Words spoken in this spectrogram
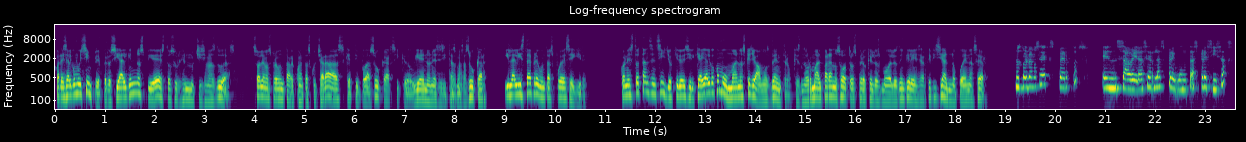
Parece algo muy simple, pero si alguien nos pide esto surgen muchísimas dudas. Solemos preguntar cuántas cucharadas, qué tipo de azúcar, si quedó bien o necesitas más azúcar, y la lista de preguntas puede seguir. Con esto tan sencillo quiero decir que hay algo como humanos que llevamos dentro, que es normal para nosotros, pero que los modelos de inteligencia artificial no pueden hacer. Nos volvemos expertos en saber hacer las preguntas precisas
